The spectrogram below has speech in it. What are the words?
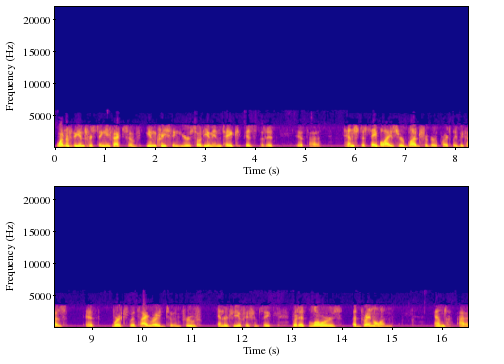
One of the interesting effects of increasing your sodium intake is that it it uh, tends to stabilize your blood sugar, partly because it works with thyroid to improve energy efficiency, but it lowers adrenaline, and uh,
